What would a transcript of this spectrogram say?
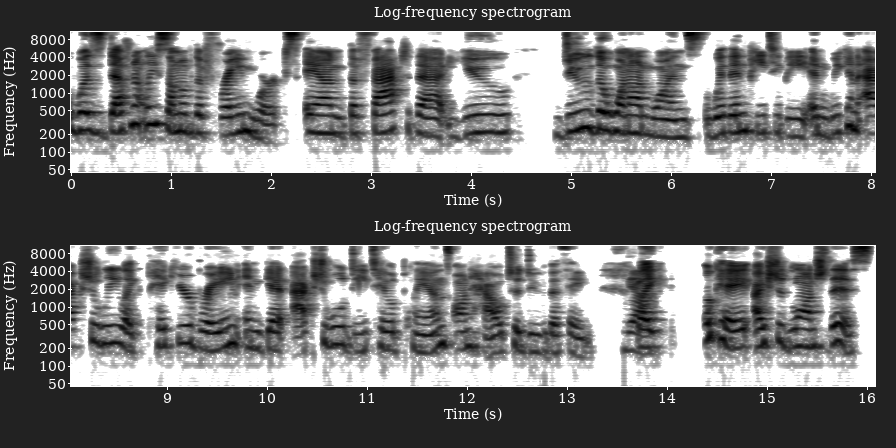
was definitely some of the frameworks and the fact that you do the one-on-ones within PTP and we can actually like pick your brain and get actual detailed plans on how to do the thing. Yeah. Like okay, I should launch this.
